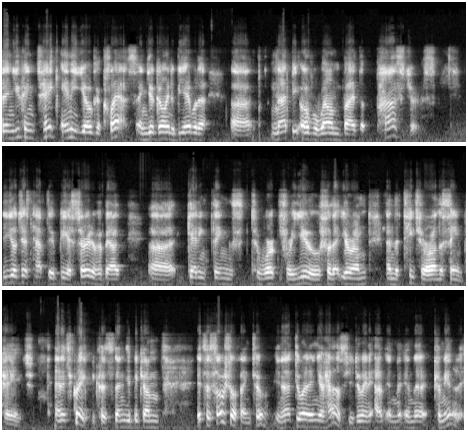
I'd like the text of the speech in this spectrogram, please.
then you can take any yoga class and you're going to be able to uh, not be overwhelmed by the postures. You'll just have to be assertive about uh, getting things to work for you so that you're on and the teacher are on the same page. And it's great because then you become it's a social thing too. You're not doing it in your house. You're doing it out in the, in the community.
